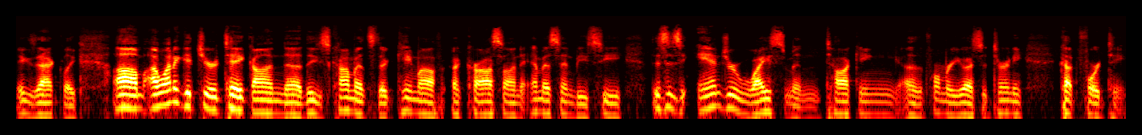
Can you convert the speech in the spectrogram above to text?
exactly. Um, I want to get your take on uh, these comments that came off across on MSNBC. This is Andrew Weissmann talking, uh, the former U.S. attorney, cut 14.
